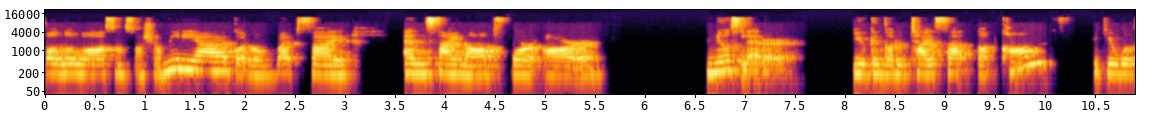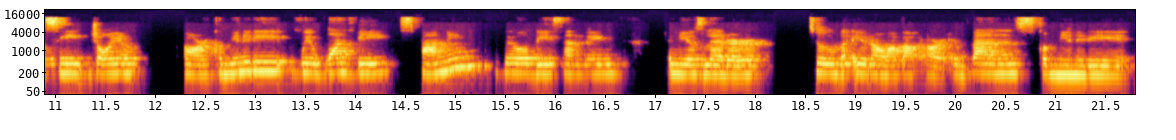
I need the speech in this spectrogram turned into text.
follow us on social media, go to our website, and sign up for our newsletter. You can go to tysah.com. You will see join our community. We won't be spamming. We will be sending a newsletter to let you know about our events, community,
